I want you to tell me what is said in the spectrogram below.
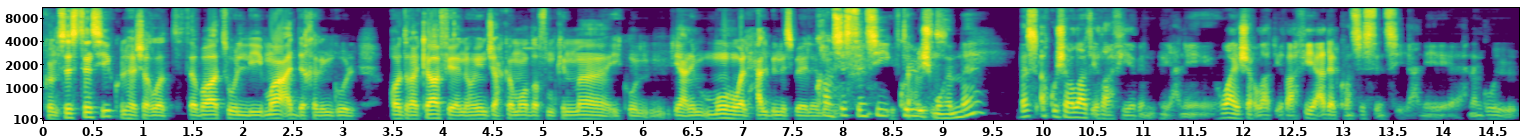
consistency كلها شغله ثبات واللي ما عنده خلينا نقول قدرة كافية أنه ينجح كموظف ممكن ما يكون يعني مو هو الحل بالنسبة له consistency كلش. مهمة بس أكو شغلات إضافية يعني هواي شغلات إضافية عدا ال consistency يعني إحنا نقول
